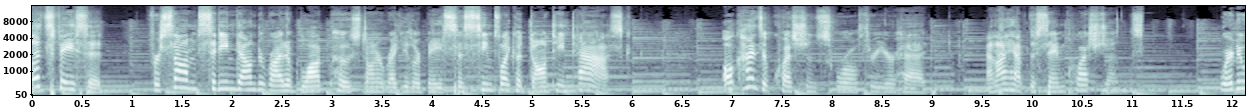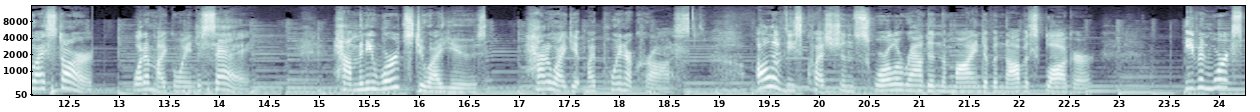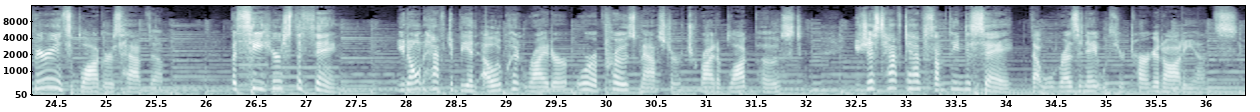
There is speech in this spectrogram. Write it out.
Let's face it, for some, sitting down to write a blog post on a regular basis seems like a daunting task. All kinds of questions swirl through your head, and I have the same questions. Where do I start? What am I going to say? How many words do I use? How do I get my point across? All of these questions swirl around in the mind of a novice blogger. Even more experienced bloggers have them. But see, here's the thing you don't have to be an eloquent writer or a prose master to write a blog post. You just have to have something to say that will resonate with your target audience.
